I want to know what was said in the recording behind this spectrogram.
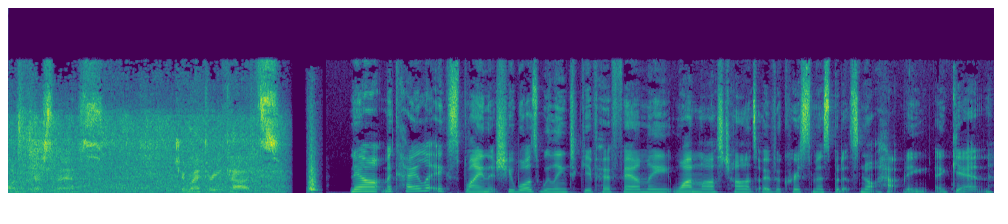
on Christmas to my three cats. Now, Michaela explained that she was willing to give her family one last chance over Christmas, but it's not happening again.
